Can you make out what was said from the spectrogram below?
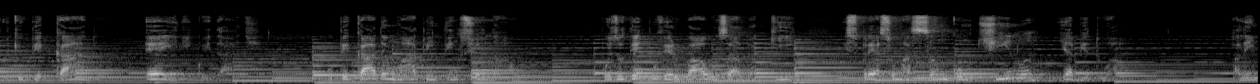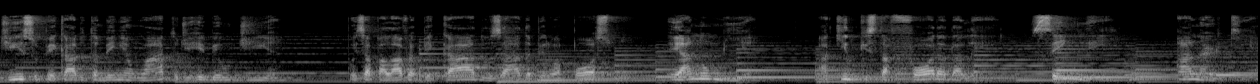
porque o pecado é iniquidade. O pecado é um ato intencional, pois o tempo verbal usado aqui expressa uma ação contínua e habitual. Além disso, o pecado também é um ato de rebeldia, pois a palavra pecado usada pelo apóstolo é anomia, aquilo que está fora da lei, sem lei, anarquia.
